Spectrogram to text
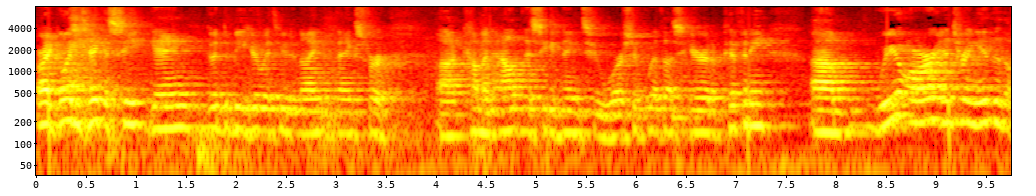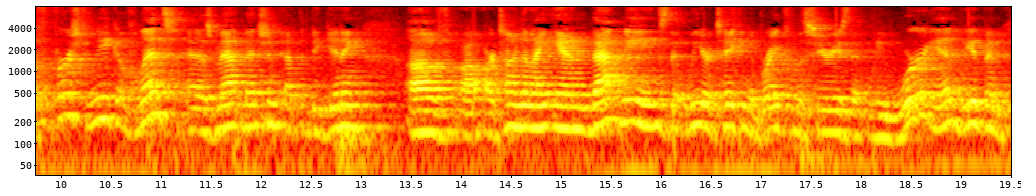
All right, go ahead and take a seat, gang. Good to be here with you tonight. And thanks for uh, coming out this evening to worship with us here at Epiphany. Um, we are entering into the first week of Lent, as Matt mentioned at the beginning of uh, our time tonight, and that means that we are taking a break from the series that we were in. We had been,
